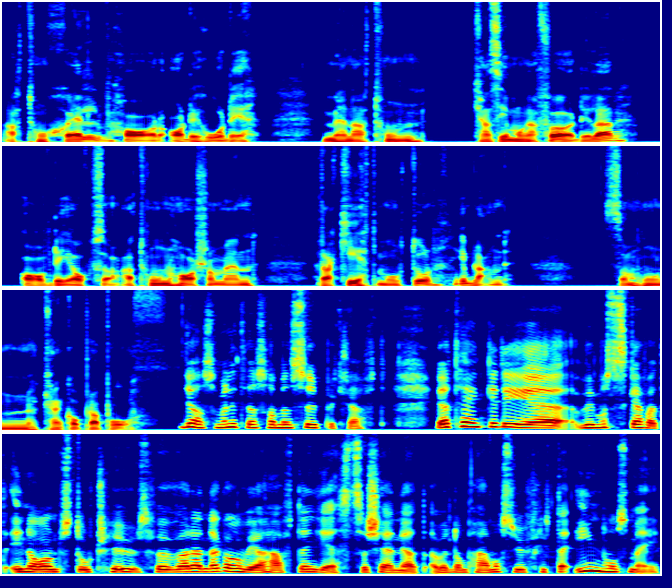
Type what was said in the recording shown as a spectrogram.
att hon själv har ADHD men att hon kan se många fördelar av det också. Att hon har som en raketmotor ibland som hon kan koppla på. Ja, som är lite som en superkraft. Jag tänker det, vi måste skaffa ett enormt stort hus för varenda gång vi har haft en gäst så känner jag att men de här måste ju flytta in hos mig.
